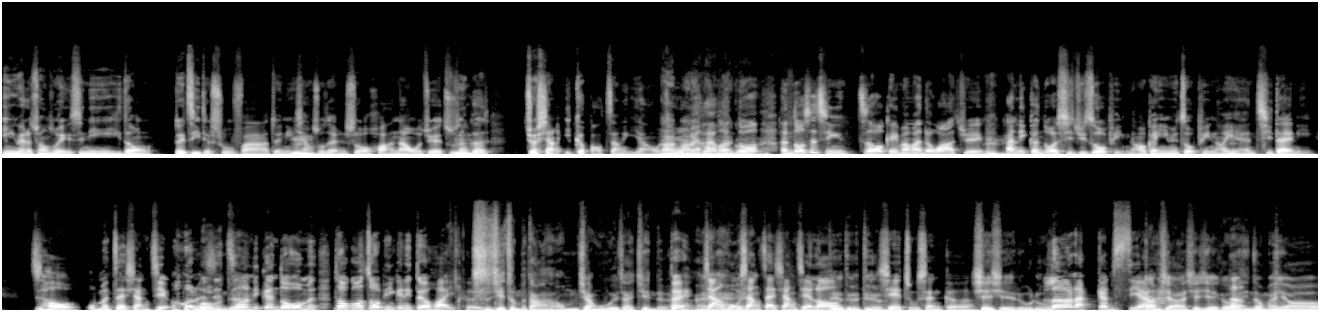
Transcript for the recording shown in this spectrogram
音乐的创作也是你一种对自己的抒发，对你想说的人说话。那我觉得竹生哥。就像一个宝藏一样，我觉得我们还有很多很多事情之后可以慢慢的挖掘，看你更多的戏剧作品，然后跟音乐作品，然后也很期待你之后我们再相见，或者是之后你更多，我们透过作品跟你对话也可以。世界这么大，我们江湖会再见的。对，江湖上再相见喽。对对对，谢谢竹生哥，谢谢露露，乐了，感谢，感谢，谢谢各位听众朋友。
